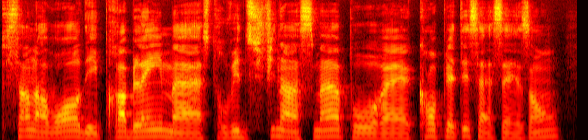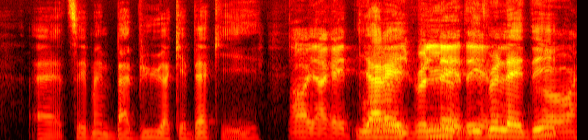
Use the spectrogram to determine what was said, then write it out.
qui semble avoir des problèmes à se trouver du financement pour euh, compléter sa saison. Euh, tu sais, même Babu à Québec, il, Ah, il arrête pas. il arrête Il veut l'aider. Il veut l'aider. Ah, ouais.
